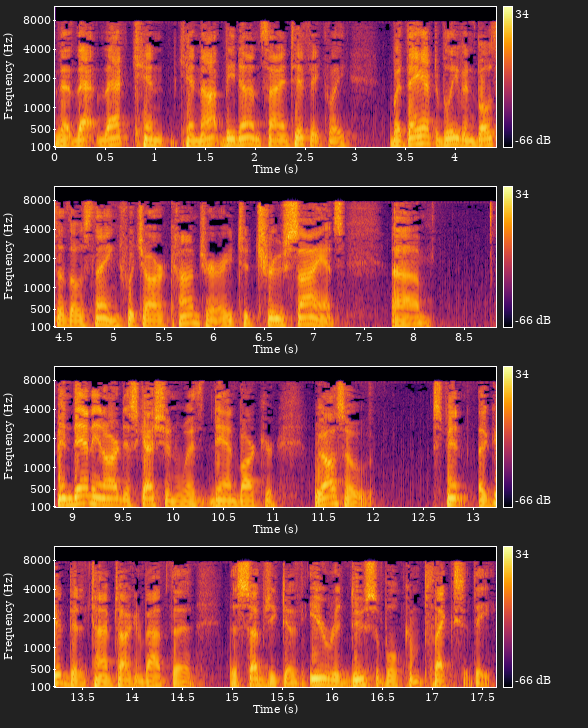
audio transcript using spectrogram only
that that that can cannot be done scientifically. But they have to believe in both of those things, which are contrary to true science. Um, and then in our discussion with Dan Barker, we also spent a good bit of time talking about the the subject of irreducible complexity.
